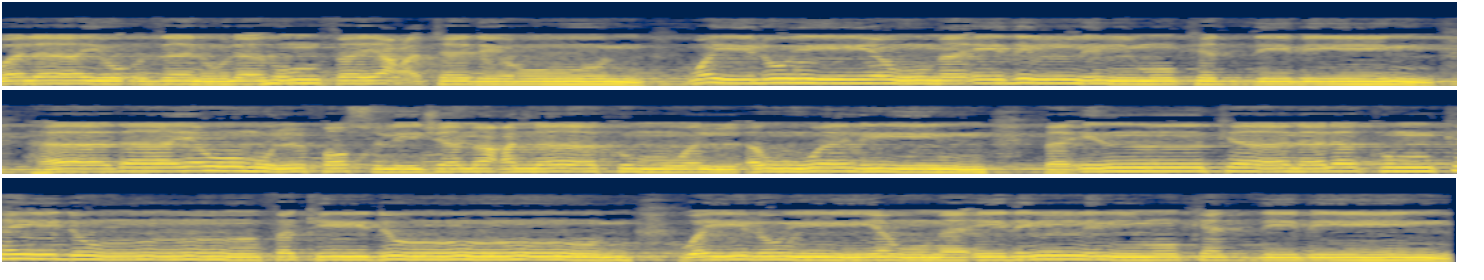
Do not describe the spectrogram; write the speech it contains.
ولا يؤذن لهم فيعتذرون. ويل يومئذ للمكذبين. هذا يوم الفصل جمعناكم والأولين. فإن كان لكم كيد فكيدون. ويل يومئذ للمكذبين.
